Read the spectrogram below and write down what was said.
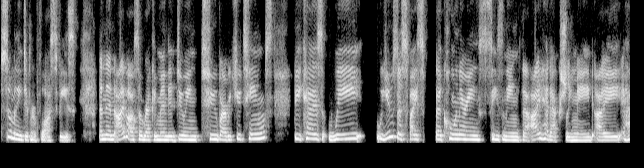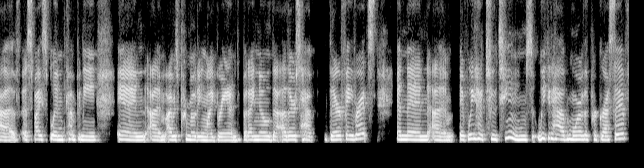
so many different philosophies. And then I've also recommended doing two barbecue teams because we, used a spice a culinary seasoning that I had actually made. I have a spice blend company and um, I was promoting my brand, but I know that others have their favorites. And then um, if we had two teams, we could have more of the progressive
